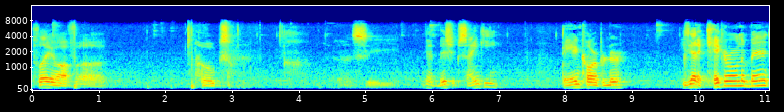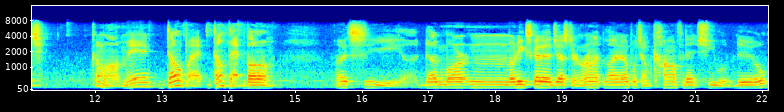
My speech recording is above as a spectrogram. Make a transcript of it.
playoff uh, hopes. Let's see. We got Bishop Sankey, Dan Carpenter. He's got a kicker on the bench. Come on, man, dump that, dump that bum. Let's see. Uh, Doug Martin. Monique's got to adjust her run, lineup, which I'm confident she will do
